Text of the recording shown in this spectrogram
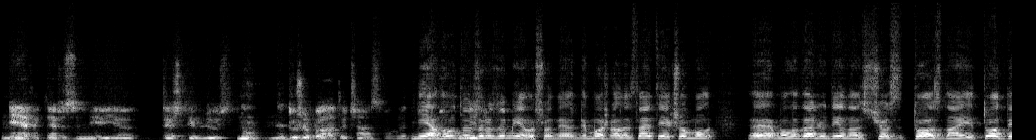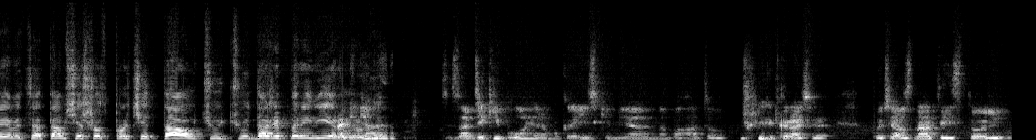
Ні, так я розумію, я теж дивлюсь. Ну, не дуже багато часу, але. Ні, ну то зрозуміло, що не, не можна. Але знаєте, якщо мол, е, молода людина щось то знає, то дивиться, там ще щось прочитав, чуть-чуть, навіть перевірив. Так, я, завдяки блогерам українським я набагато краще почав знати історію.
